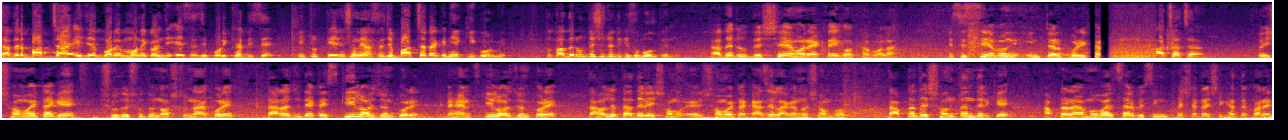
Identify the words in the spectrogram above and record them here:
যাদের বাচ্চা এই যে বড় মনে করেন যে এসএসসি পরীক্ষা দিছে, একটু টেনশনে আছে যে বাচ্চাটাকে নিয়ে কি করবে? তো তাদের উদ্দেশ্যে যদি কিছু বলতেন। তাদের উদ্দেশ্যে আমার একটাই কথা বলা এসএসসি এবং ইন্টার পরীক্ষা। আচ্ছা আচ্ছা। তো এই সময়টাকে শুধু শুধু নষ্ট না করে তারা যদি একটা স্কিল অর্জন করে একটা হ্যান্ড স্কিল অর্জন করে তাহলে তাদের এই সময়টা কাজে লাগানো সম্ভব। তা আপনাদের সন্তানদেরকে আপনারা মোবাইল সার্ভিসিং পেশাটা শেখাতে পারেন।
